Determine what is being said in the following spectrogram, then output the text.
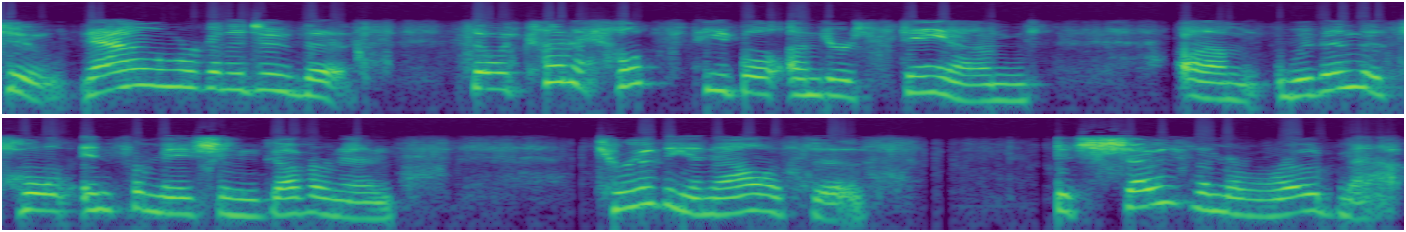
two, now we're going to do this. So it kind of helps people understand um, within this whole information governance, through the analysis, it shows them a roadmap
